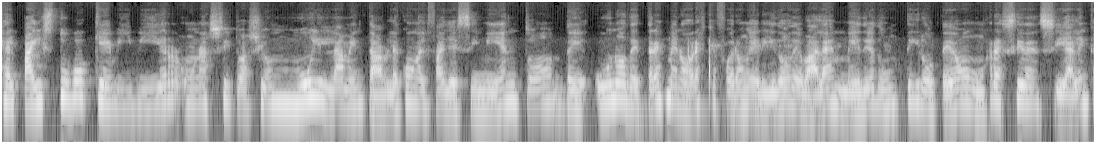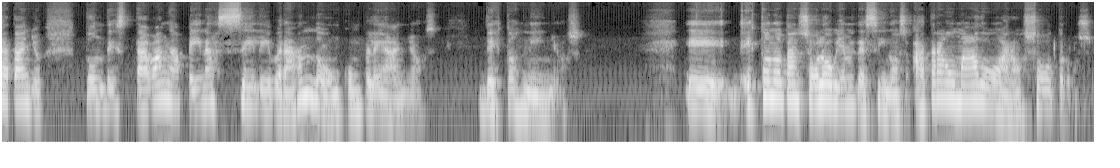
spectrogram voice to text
el país tuvo que vivir una situación muy lamentable con el fallecimiento de uno de tres menores que fueron heridos de bala en medio de un tiroteo en un residencial en Cataño, donde estaban apenas celebrando un cumpleaños de estos niños. Eh, esto no tan solo, obviamente, sí nos ha traumado a nosotros,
